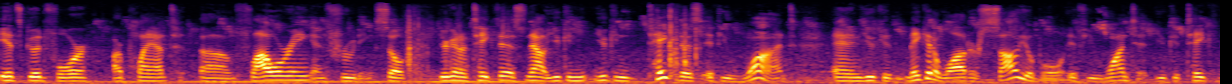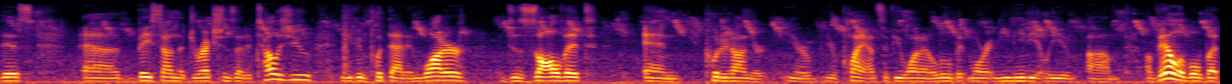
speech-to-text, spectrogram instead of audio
it's good for our plant um, flowering and fruiting. So you're gonna take this, now you can, you can take this if you want, and you could make it a water soluble if you want it. You could take this uh, based on the directions that it tells you, you can put that in water, dissolve it, and put it on your your your plants if you want it a little bit more immediately um, available. But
